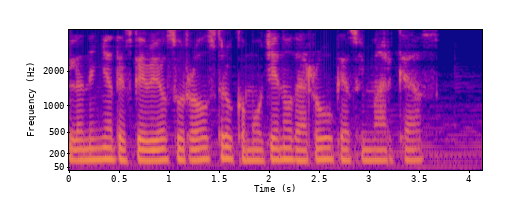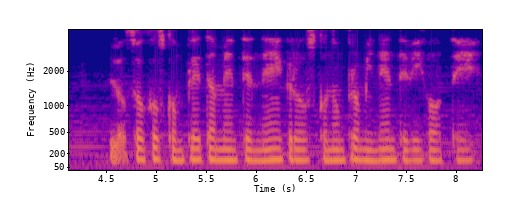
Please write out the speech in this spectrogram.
La niña describió su rostro como lleno de arrugas y marcas, los ojos completamente negros con un prominente bigote.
